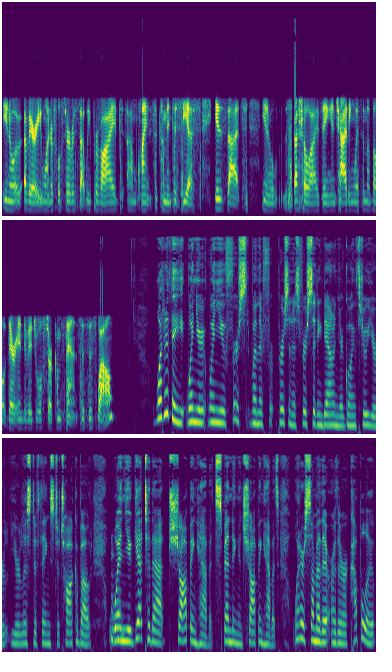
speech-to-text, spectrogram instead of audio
you know, a, a, very wonderful service that we provide um, clients that come in to see us. Is that you know specializing and chatting with them about their individual circumstances as well. What are they when you're when you first when the f- person is first sitting down and you're going through your your list of things to talk about? Mm-hmm. When you get to that shopping habits, spending and shopping habits, what are some of the are there a couple of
